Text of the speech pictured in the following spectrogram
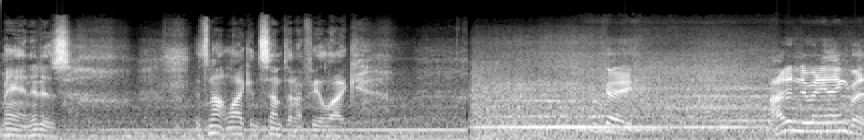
man, it is, it's not liking something, I feel like. Okay, I didn't do anything but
